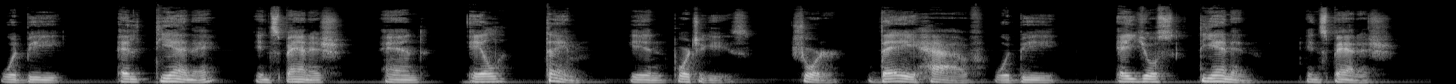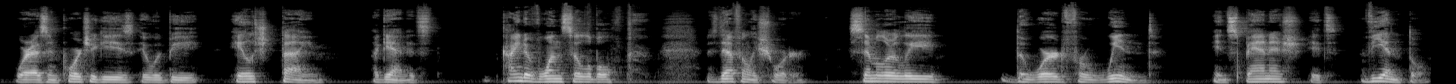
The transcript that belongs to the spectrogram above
would be el tiene in Spanish and el tem in Portuguese, shorter. They have would be ellos tienen in Spanish, whereas in Portuguese it would be eles têm. Again, it's kind of one syllable. it's definitely shorter. Similarly, the word for wind in Spanish, it's viento,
